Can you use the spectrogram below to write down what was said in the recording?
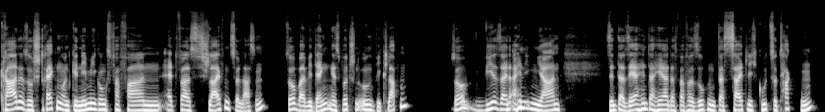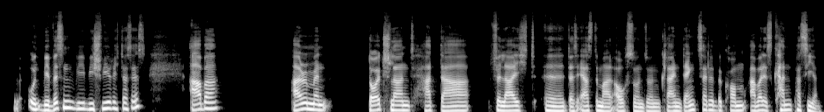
gerade so Strecken und Genehmigungsverfahren etwas schleifen zu lassen, so, weil wir denken, es wird schon irgendwie klappen. So, wir seit einigen Jahren sind da sehr hinterher, dass wir versuchen, das zeitlich gut zu takten. Und wir wissen, wie, wie schwierig das ist. Aber Ironman Deutschland hat da vielleicht äh, das erste Mal auch so, so einen kleinen Denkzettel bekommen, aber es kann passieren.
